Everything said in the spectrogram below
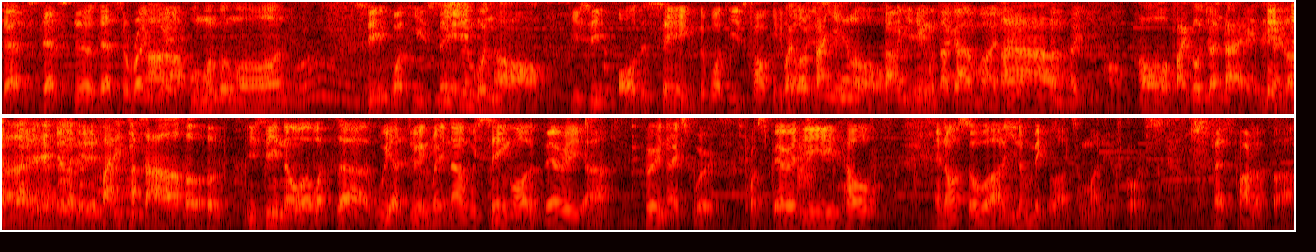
That's that's the that's the right 啊， way. 盘满盘满， See what he's 儿 saying. 孙满堂， You see all the saying that what he's talking 为个 about. 生意兴隆。生意兴隆，大家咪先啊身体健康。 哦，快高长大啲仔女，快啲接手。 You see, Noah, what uh, we are doing right now, we're saying all the very, uh, very nice word: prosperity, health, and also, uh, you know, make lots of money, of course. That's part of, uh,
